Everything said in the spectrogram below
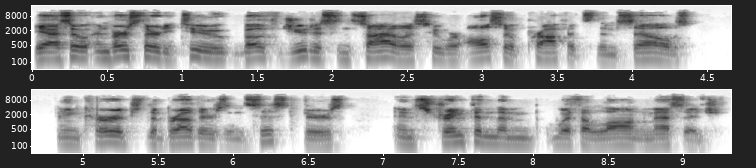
yeah. So in verse 32, both Judas and Silas, who were also prophets themselves, encouraged the brothers and sisters and strengthened them with a long message.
